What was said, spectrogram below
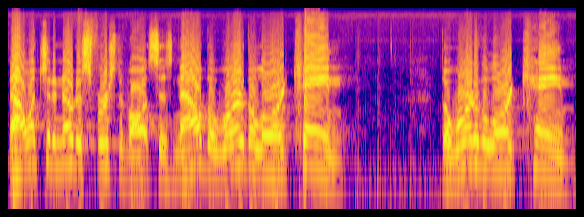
Now, I want you to notice, first of all, it says, Now the word of the Lord came. The word of the Lord came.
